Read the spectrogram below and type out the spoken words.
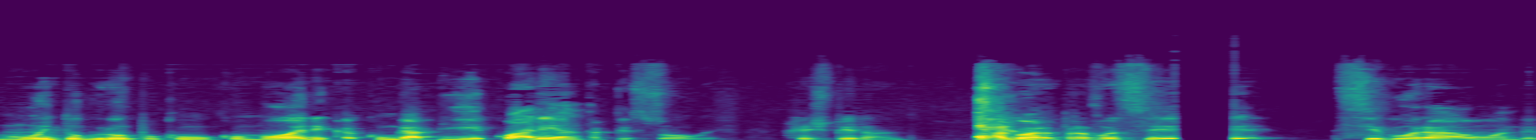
muito grupo com, com Mônica, com Gabi, 40 pessoas respirando. Agora, para você segurar a onda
